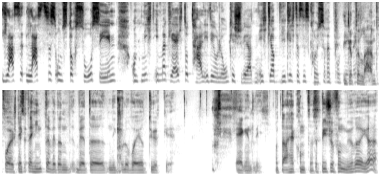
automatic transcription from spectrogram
lass, lasst es uns doch so sehen und nicht immer gleich total ideologisch werden. Ich glaube wirklich, dass es größere Probleme gibt. Ich glaube, der Landbauer steckt dahinter, weil, dann, weil der Nicolo war ja Türke. Eigentlich. Und daher kommt das. Der Bischof von Myra, ja.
